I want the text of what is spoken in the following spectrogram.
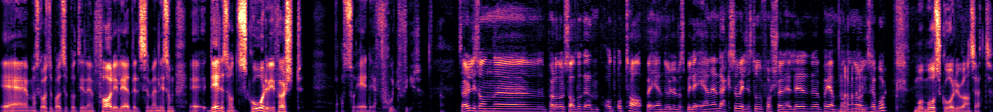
eh, Man skal også passe på at det er en farlig ledelse, men liksom, eh, det er litt sånn at skårer vi først, ja, så er det full fyr. Så er det litt sånn eh, paradoksalt at den, å, å tape 1-0 eller å spille 1-1, det er ikke så veldig stor forskjell heller på hjemmebane når Norge skal bort. Må, må skåre uansett.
